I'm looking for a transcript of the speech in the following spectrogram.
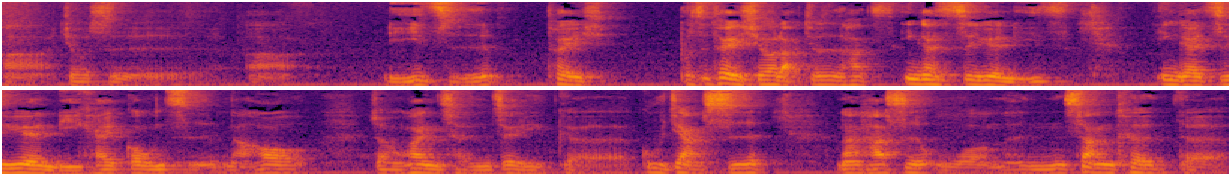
啊，就是啊离职退不是退休了，就是他应该是自愿离职，应该自愿离开公职，然后。转换成这个估价师，那他是我们上课的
